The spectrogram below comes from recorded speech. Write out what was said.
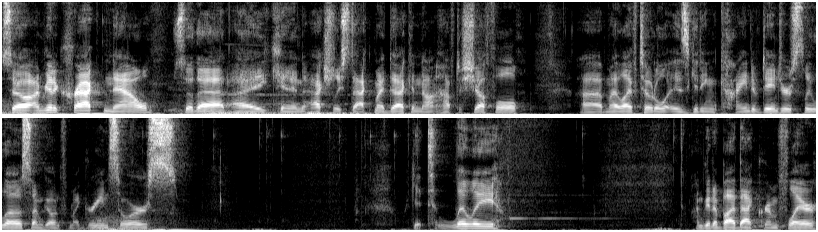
So I'm going to crack now so that I can actually stack my deck and not have to shuffle. Uh, my life total is getting kind of dangerously low, so I'm going for my green source. We get to Lily. I'm going to buy back Grim Flayer.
